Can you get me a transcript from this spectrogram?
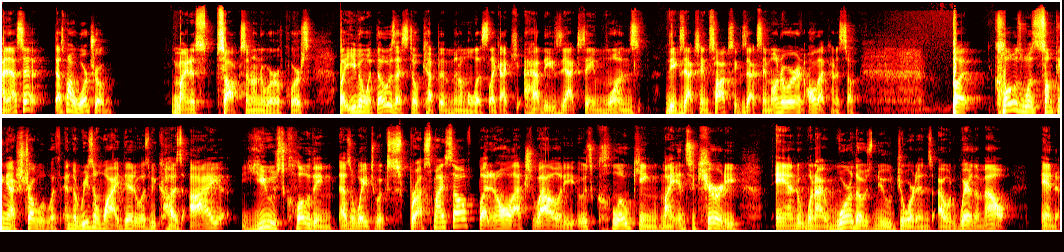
and that's it. That's my wardrobe, minus socks and underwear, of course. But even with those, I still kept it minimalist. Like I, I have the exact same ones, the exact same socks, the exact same underwear, and all that kind of stuff. But clothes was something I struggled with. And the reason why I did it was because I used clothing as a way to express myself, but in all actuality, it was cloaking my insecurity. And when I wore those new Jordans, I would wear them out and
